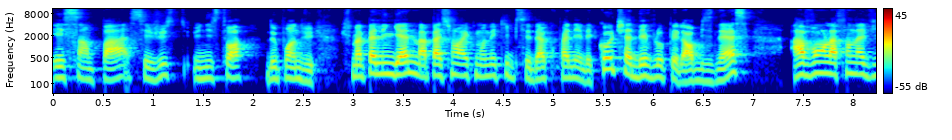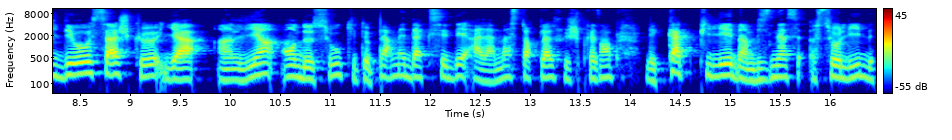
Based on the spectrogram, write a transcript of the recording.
et sympa. C'est juste une histoire de point de vue. Je m'appelle Lingen. Ma passion avec mon équipe, c'est d'accompagner les coachs à développer leur business. Avant la fin de la vidéo, sache qu'il y a un lien en dessous qui te permet d'accéder à la masterclass où je présente les quatre piliers d'un business solide.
